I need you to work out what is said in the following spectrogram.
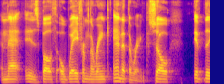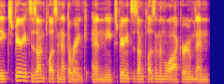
and that is both away from the rink and at the rink. So if the experience is unpleasant at the rink and the experience is unpleasant in the locker room, then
